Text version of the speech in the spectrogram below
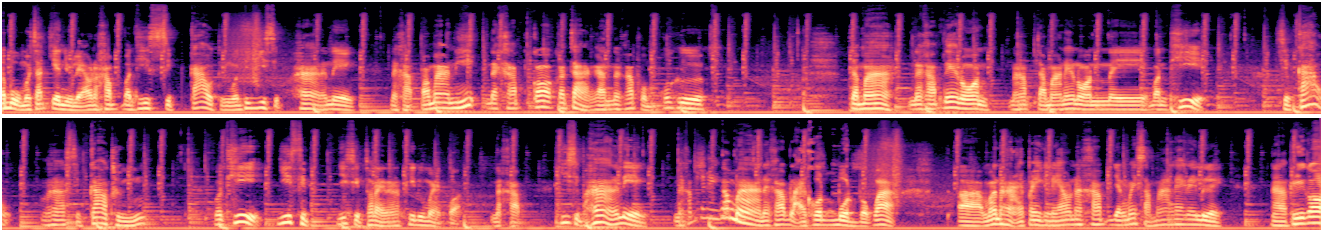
ระบุมาชัดเจนอยู่แล้วนะครับ วันที่ 19 ถึงวันที่ 25 นั่นเองนะครับ ประมาณนี้นะครับก็กระจ่างกันนะครับ ผมก็คือ จะมานะครับแน่นอนนะครับ จะมาแน่นอนในวันที่ 19นะฮะ19 ถึงวันที่ 20 20 เท่าไหร่นะพี่ดูใหม่ก่อนนะครับ 25 นั่นเองนะครับยังไงก็มานะครับ หลายคนบ่นบอกว่าอ่ามันหายไปอีกแล้วนะครับ ยังไม่สามารถแลกได้เลยนะพี่ก็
